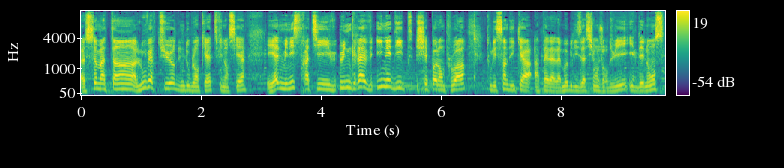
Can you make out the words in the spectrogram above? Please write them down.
euh, ce matin l'ouverture d'une double enquête financière et administrative. Une grève inédite chez Pôle emploi. Tous les syndicats appellent à la mobilisation aujourd'hui. Ils dénoncent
